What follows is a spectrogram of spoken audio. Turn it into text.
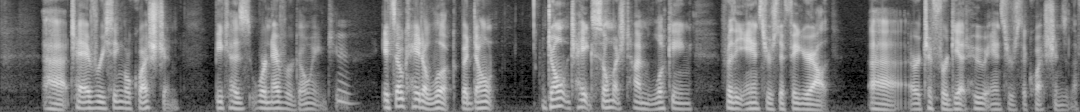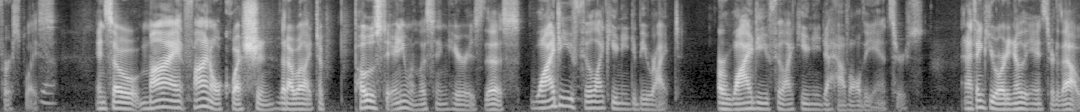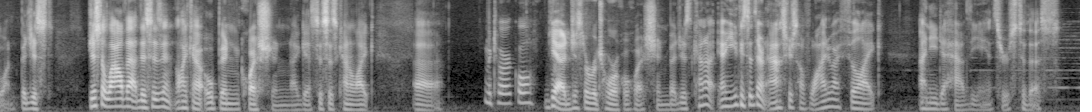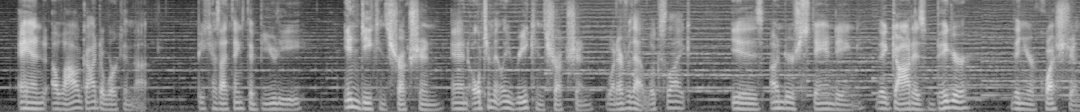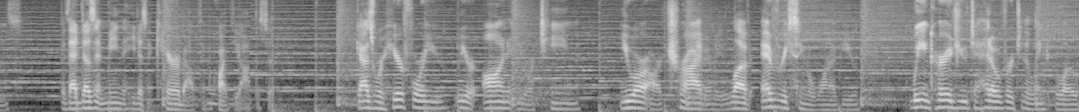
uh, to every single question? Because we're never going to. It's okay to look, but don't don't take so much time looking for the answers to figure out uh, or to forget who answers the questions in the first place. And so, my final question that I would like to pose to anyone listening here is this Why do you feel like you need to be right? Or why do you feel like you need to have all the answers? And I think you already know the answer to that one, but just just allow that. This isn't like an open question, I guess. This is kind of like Rhetorical. yeah, just a rhetorical question, but just kind of, I mean, you can sit there and ask yourself, why do I feel like I need to have the answers to this? And allow God to work in that. Because I think the beauty in deconstruction and ultimately reconstruction, whatever that looks like, is understanding that God is bigger than your questions. But that doesn't mean that He doesn't care about them, quite the opposite. Guys, we're here for you. We are on your team. You are our tribe, and we love every single one of you. We encourage you to head over to the link below,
